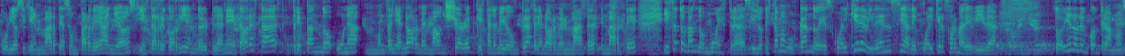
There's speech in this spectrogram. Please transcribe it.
Curiosity en Marte hace un par de años y está recorriendo el planeta. Ahora está trepando una montaña enorme, Mount Shereb, que está en el medio de un cráter enorme en, en Marte, y está tomando muestras y lo que estamos buscando es cualquier evidencia de cualquier forma de vida. Todavía no lo encontramos,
